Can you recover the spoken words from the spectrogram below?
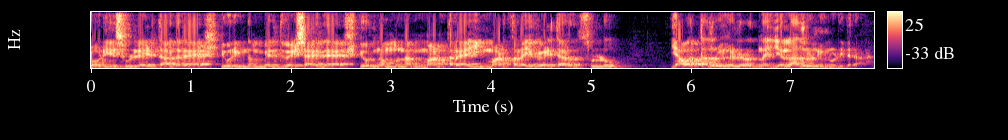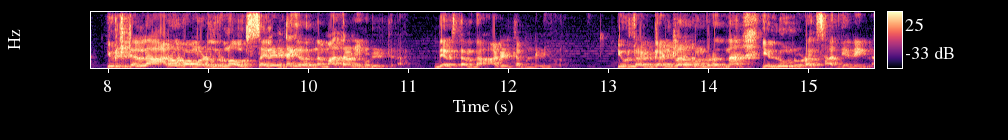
ನೋಡಿ, ಸುಳ್ಳು ಹೇಳ್ತಾ ಇದ್ದಾರೆ ಇವ್ರಿಗೆ ನಮ್ಮ ಮೇಲೆ ದ್ವೇಷ ಇದೆ, ಇವ್ರು ನಮ್ಮನ್ನ ಹಂಗ್ ಮಾಡ್ತಾರೆ, ಹಿಂಗ್ ಮಾಡ್ತಾರೆ, ಇವ್ರು ಹೇಳ್ತಾ ಇರೋದು ಸುಳ್ಳು. ಯಾವತ್ತಾದರೂ ಹೇಳಿರೋದನ್ನ ಎಲ್ಲಾದ್ರೂ ನೀವು ನೋಡಿದಿರಾ ಇವ್ರಿಷ್ಟೆಲ್ಲ ಆರೋಪ ಮಾಡಿದ್ರು ಅವ್ರು ಸೈಲೆಂಟ್ ಆಗಿರೋದನ್ನ ಮಾತ್ರ ನೀವು ನೋಡಿರ್ತೀರಾ? ದೇವಸ್ಥಾನದ ಆಡಳಿತ ಮಂಡಳಿಯವರು. ಇವ್ರ ತರ ಗಂಟ್ಲರ್ಕೊಂಡಿರೋದನ್ನ ಎಲ್ಲೂ ನೋಡಕ್ ಸಾಧ್ಯನೇ ಇಲ್ಲ.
